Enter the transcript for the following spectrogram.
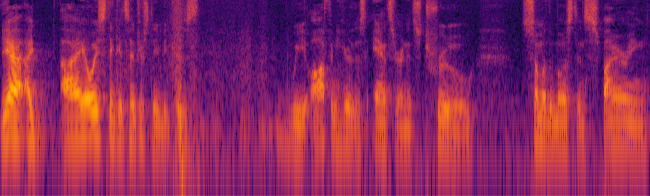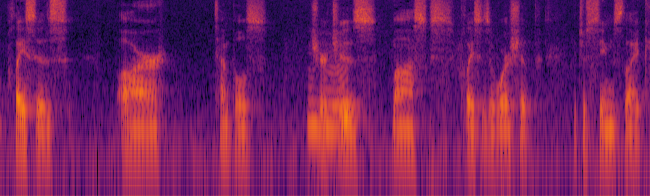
Yeah, I, I always think it's interesting because we often hear this answer, and it's true. Some of the most inspiring places are temples, churches, mosques, places of worship. It just seems like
